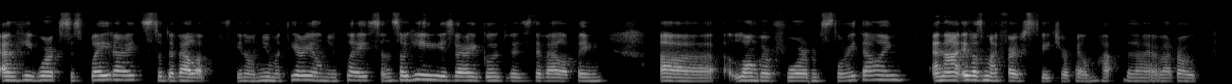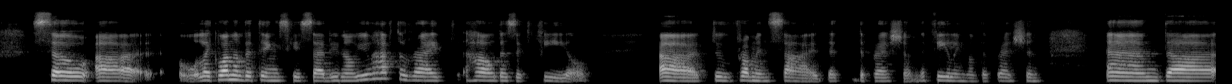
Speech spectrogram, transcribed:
and he works as playwrights to develop, you know, new material, new plays, and so he is very good with developing uh, longer form storytelling. And I, it was my first feature film that I ever wrote. So, uh, like one of the things he said, you know, you have to write how does it feel uh, to from inside the depression, the feeling of depression, and uh,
